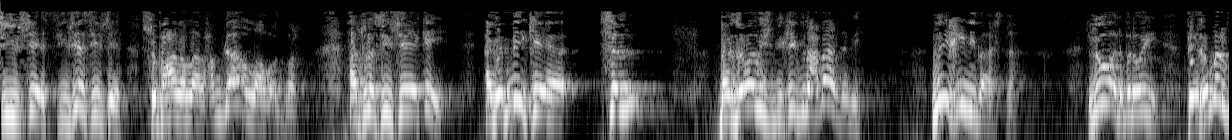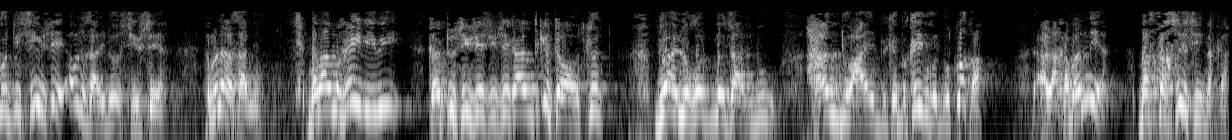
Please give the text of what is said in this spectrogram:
سيوسي سيوسي سيوسي سبحان الله الحمد لله الله أكبر. أتولى سيوسي كي أقبيك سل بردوامیش بی که گناه بار دبی نخینی باشتر لو أنا بروي پیغمبر قلت سيوسي أو نزالي لو سيوسي أما نازاني بلام غيري بي كان تو سيوسي كان تكيف تواوت كنت دعاء لغود مزار بو عن دعاء بك بكيف قلت مطلقة علاقة منية بس تخصيصي مكا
